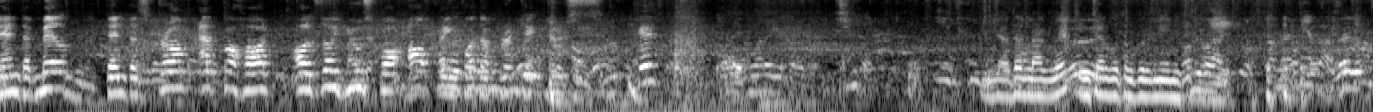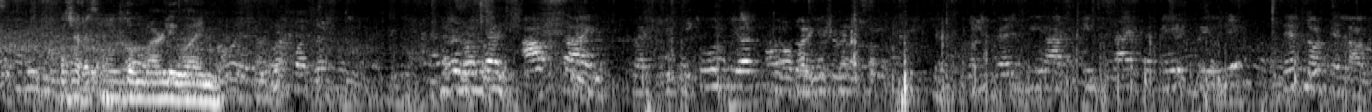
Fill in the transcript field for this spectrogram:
Then the milk, then the strong alcohol also used for offering for the protectors. Okay? যাদের লাগবে তিন চার বোতল করে নিয়ে নিতে পারেন। একদম barley wine outside, like in the courtyard also you can But when we are inside the main building, then not allowed.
